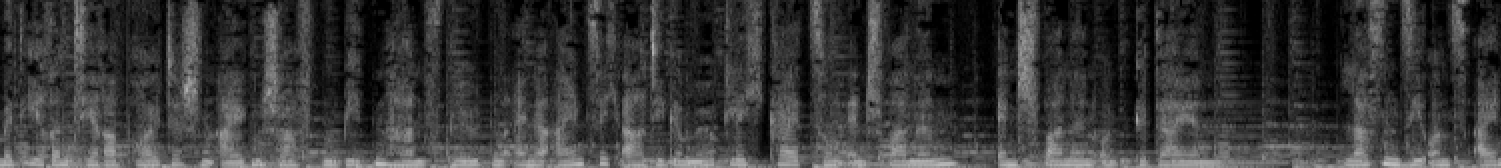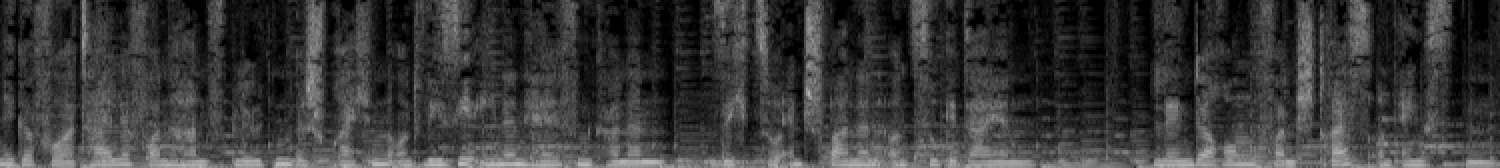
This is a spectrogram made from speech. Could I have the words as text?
Mit ihren therapeutischen Eigenschaften bieten Hanfblüten eine einzigartige Möglichkeit zum Entspannen, Entspannen und Gedeihen. Lassen Sie uns einige Vorteile von Hanfblüten besprechen und wie sie Ihnen helfen können, sich zu entspannen und zu gedeihen. Linderung von Stress und Ängsten.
